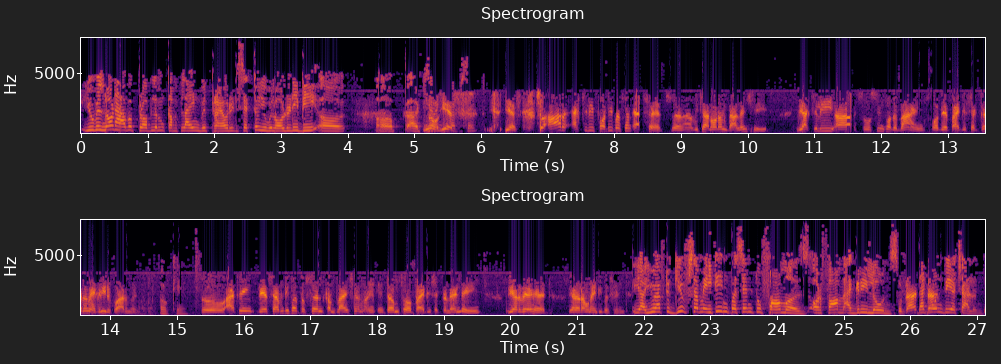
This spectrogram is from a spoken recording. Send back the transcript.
you will not have a problem complying with priority sector. You will already be. Uh, uh, uh, no, yes, yes. So our actually 40% assets, uh, which are not on balance sheet, we actually are sourcing for the banks for their priority sector and agri requirements. Okay. So I think there's 75% completion in, in terms of priority sector lending. We are way ahead we are around 90%. Yeah, you have to give some 18% to farmers or farm agri loans. So that, that, that won't be a challenge.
